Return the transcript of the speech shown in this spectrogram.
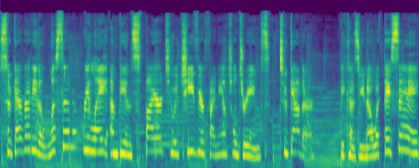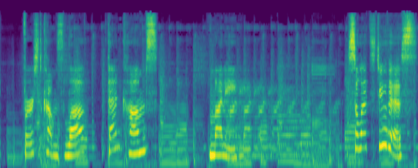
So get ready to listen, relate, and be inspired to achieve your financial dreams together. Because you know what they say first comes love, then comes money. So let's do this.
